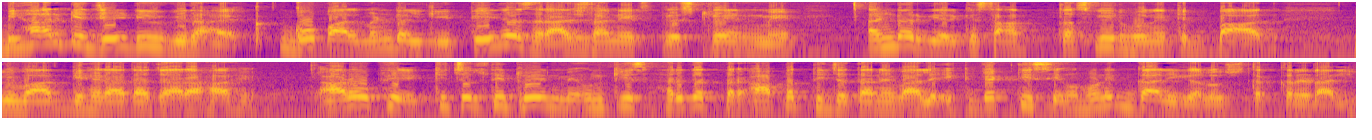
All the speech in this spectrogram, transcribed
बिहार के जेडीयू विधायक गोपाल मंडल की तेजस राजधानी एक्सप्रेस ट्रेन में अंडरवियर के साथ तस्वीर होने के बाद विवाद गहराता जा रहा है। आरोप है कि चलती ट्रेन में उनकी इस हरकत पर आपत्ति जताने वाले एक व्यक्ति से उन्होंने गाली गलौज तक कर डाली।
